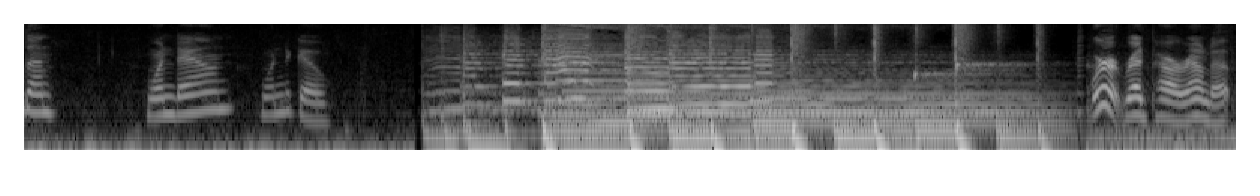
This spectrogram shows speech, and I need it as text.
Done. One down, one to go. We're at Red Power Roundup.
